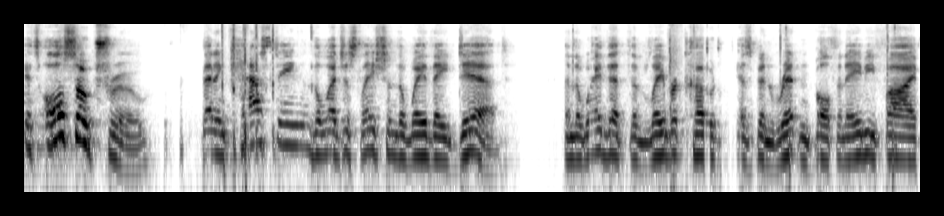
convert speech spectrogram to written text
It's also true that in casting the legislation the way they did, and the way that the labor code has been written, both in AB 5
